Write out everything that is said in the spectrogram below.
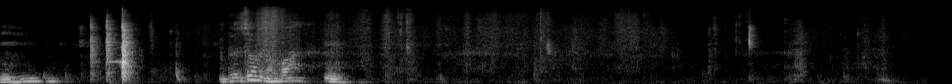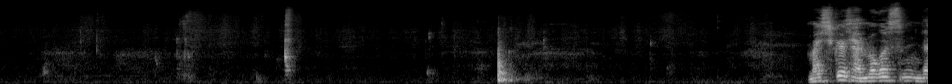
음. 물좀 먹어. 응. 맛있게 잘 먹었습니다.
